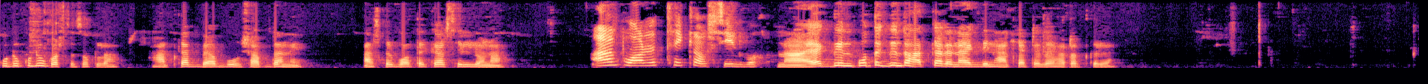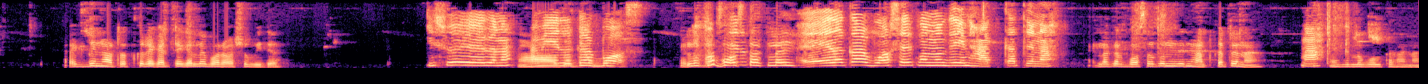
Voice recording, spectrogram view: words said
কুটু কুটু করছে চোখলা। হাত কাটবে আব্বু, সাবধানে। আজকের পর থেকে আর ছিল না। আমি পরের থেকেও শিখব। না একদিন প্রত্যেক দিন তো হাত কাটে না একদিন হাত কাটে যায় হঠাৎ করে। একদিন হঠাৎ করে কাটতে গেলে বড় অসুবিধা। কিছু না আমি এলাকার বস থাকলেই এলাকার বসের কোনোদিন হাত কাটে না। এলাকার কোনদিন হাত কাটে না? না। এগুলো বলতে হয় না।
